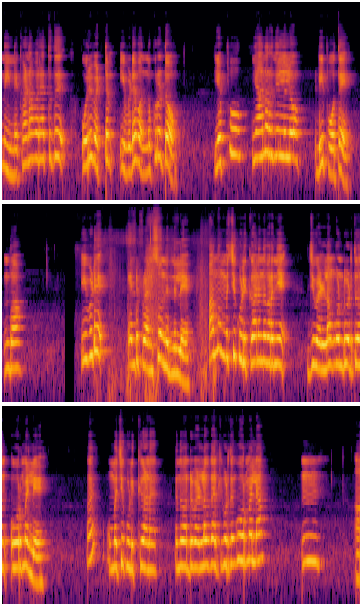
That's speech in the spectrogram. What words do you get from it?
നിന്നെ കാണാൻ വരാത്തത് ഒരു വെട്ടം ഇവിടെ വന്നുക്കുണു കേട്ടോ എപ്പോ? ഞാൻ അറിഞ്ഞില്ലല്ലോ. ഡീ പോത്തെ എന്താ? ഇവിടെ എന്റെ ഫ്രണ്ട്സ് വന്നിരുന്നില്ലേ? അന്ന് ഉമ്മച്ചി കുളിക്കാനെന്ന് പറഞ്ഞ് ജി വെള്ളം കൊണ്ടുകൊടുത്ത ഓർമ്മയില്ലേ? ഏ? ഉമ്മച്ചി കുളിക്കുകയാണ് എന്ന് പറഞ്ഞിട്ട് വെള്ളമൊക്കെ കലക്കി കൊടുത്ത ഓർമ്മയില്ല. ആ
